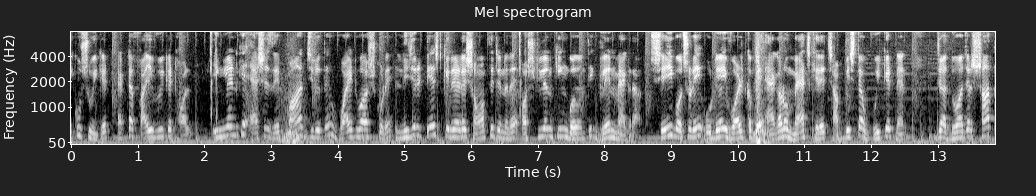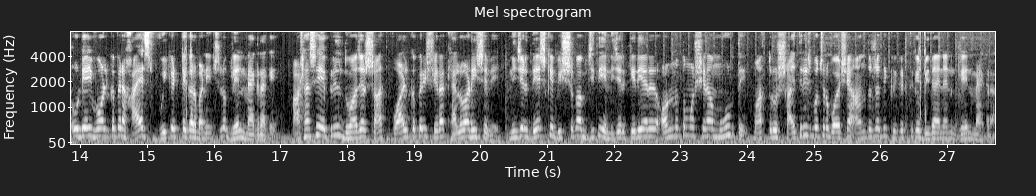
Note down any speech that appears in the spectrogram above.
একুশ উইকেট, একটা ফাইভ উইকেট হল ইংল্যান্ডকে অ্যাশেজে পাঁচ জিরোতে হোয়াইট ওয়াশ করে নিজের টেস্ট কেরিয়ারের সমাপ্তি টেনে দেয় অস্ট্রেলিয়ান কিংবদন্তি গ্লেন ম্যাগরা। সেই বছরেই ওডিআই ওয়ার্ল্ড কাপে এগারো ম্যাচ খেলে ছাব্বিশটা উইকেট নেন যা দু সাত ওডিআই ওয়ার্ল্ড কাপের হায়েস্ট উইকেট টেকার বানিয়েছিল গ্লেন ম্যাগরাকে আঠাশে এপ্রিল দু সাত ওয়ার্ল্ড কাপের সেরা খেলোয়াড় হিসেবে নিজের দেশকে বিশ্বকাপ জিতিয়ে নিজের কেরিয়ারের অন্যতম সেরা মুহূর্তে মাত্র সাঁত্রিশ বছর বয়সে আন্তর্জাতিক ক্রিকেট থেকে বিদায় নেন গ্লেন ম্যাগরা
